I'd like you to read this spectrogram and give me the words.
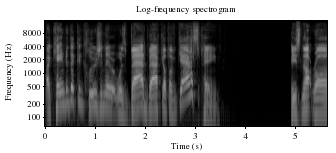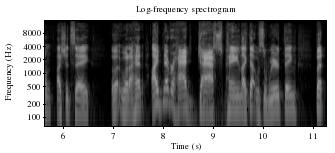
I came to the conclusion that it was bad backup of gas pain. He's not wrong, I should say. When I had, I'd never had gas pain like that was a weird thing. But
